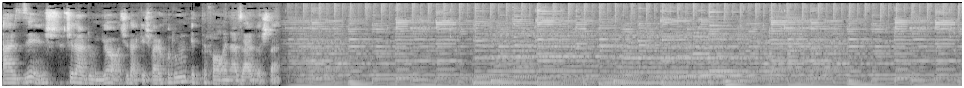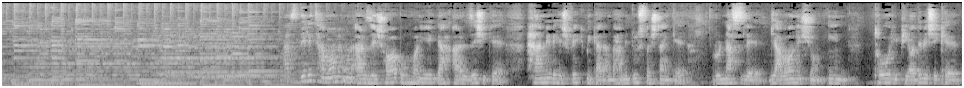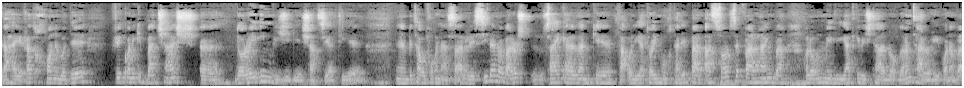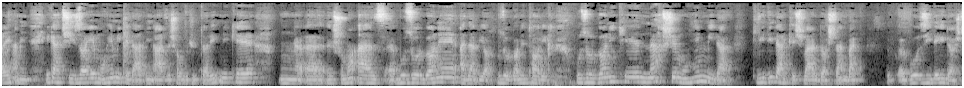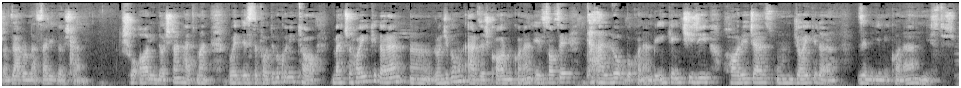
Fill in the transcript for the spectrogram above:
ارزش چه در دنیا چه در کشور خودمون اتفاق نظر داشتن. دل تمام اون ارزش ها به عنوان یک ده ارزشی که همه بهش فکر می‌کردن و همه دوست داشتن که رو نسل جوانشون این طوری پیاده بشه که در حقیقت خانواده فکر کنه که بچهش دارای این ویژگی شخصیتیه. به توافق نصر رسیدن و براش سعی کردن که فعالیت های مختلف بر اساس فرهنگ و حالا اون ملیت که بهش تعلق دارن طراحی کنن. برای همین یکی از چیزهای مهمی که در این ارزش ها وجود داره اینه که شما از بزرگان ادبیات بزرگان تاریخ بزرگانی که نقش مهمی در کلیدی در کشور داشتن و گزیده داشتن ضرب المثلی داشتن شعاری داشتن حتما باید استفاده بکنید تا بچه هایی که دارن راجبه اون ارزش کار می‌کنن احساس تعلق بکنن به اینکه این چیزی خارج از اون جایی که دارن زندگی می‌کنن نیستش.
